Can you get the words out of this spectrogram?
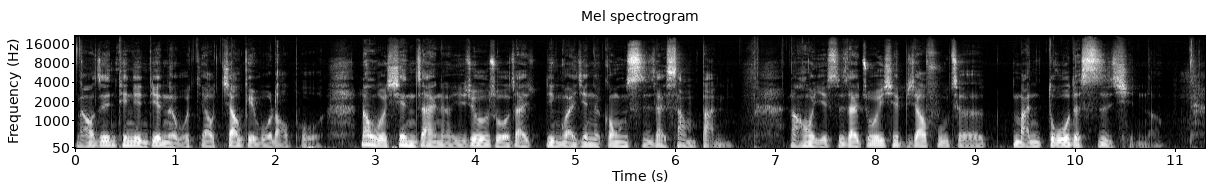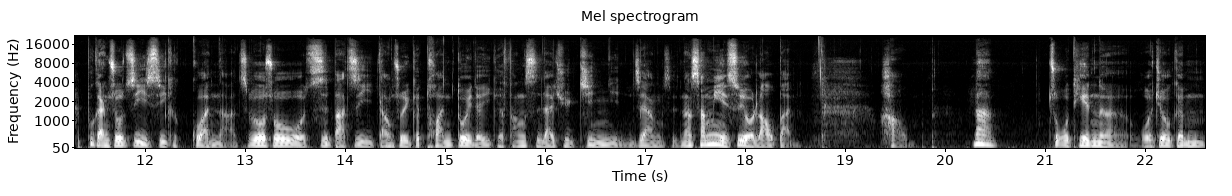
然后这间甜点店呢，我要交给我老婆。那我现在呢，也就是说在另外一间的公司在上班，然后也是在做一些比较负责。蛮多的事情呢，不敢说自己是一个官呐，只不过说我是把自己当做一个团队的一个方式来去经营这样子。那上面也是有老板。好，那昨天呢，我就跟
